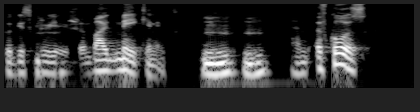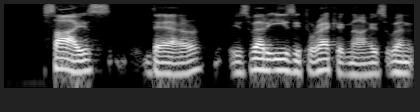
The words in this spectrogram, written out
to this creation by making it. Mhm, mhm. And of course, size there is very easy to recognize when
